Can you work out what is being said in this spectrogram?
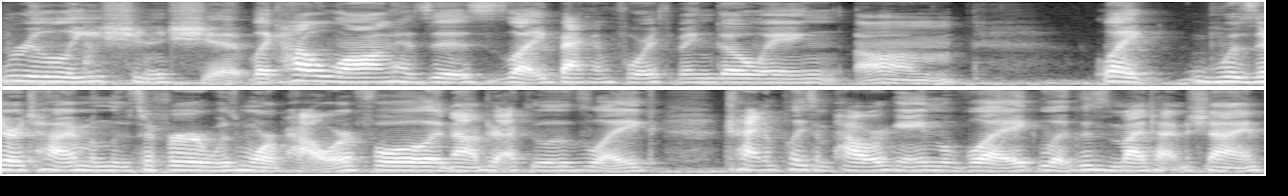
relationship. Like, how long has this like back and forth been going? Um, like, was there a time when Lucifer was more powerful, and now Dracula's like trying to play some power game of like, look, this is my time to shine.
